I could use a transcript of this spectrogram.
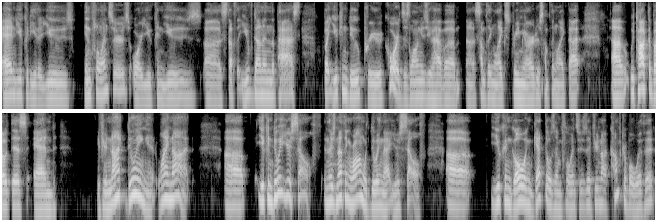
and you could either use influencers or you can use uh, stuff that you've done in the past but you can do pre-records as long as you have a uh, something like StreamYard or something like that uh, we talked about this, and if you're not doing it, why not? Uh, you can do it yourself, and there's nothing wrong with doing that yourself. Uh, you can go and get those influencers if you're not comfortable with it,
